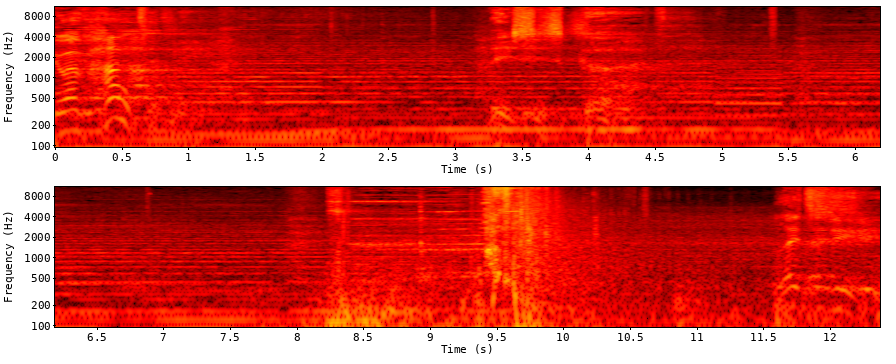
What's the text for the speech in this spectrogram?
You have hunted me. This is good. Let's see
